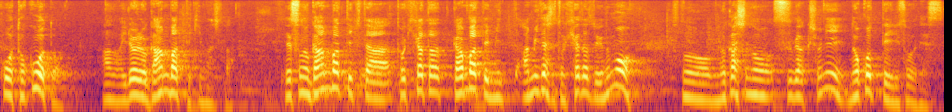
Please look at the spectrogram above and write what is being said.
こう解こうとあのいろいろ頑張ってきました。でその頑張ってきた解き方頑張って編み出した解き方というのもその昔の数学書に残っているそうです。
